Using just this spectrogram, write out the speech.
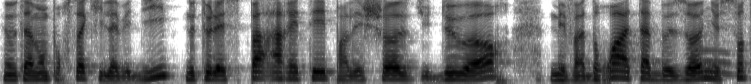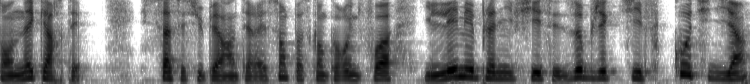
C'est notamment pour ça qu'il avait dit ne te laisse pas arrêter par les choses du dehors, mais va droit à ta besogne sans t'en écarter. Ça c'est super intéressant parce qu'encore une fois, il aimait planifier ses objectifs quotidiens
